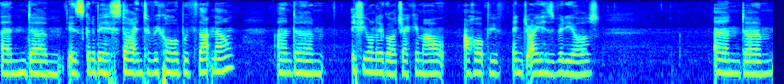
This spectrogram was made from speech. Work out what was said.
and um, is going to be starting to record with that now. And um, if you want to go check him out I hope you enjoy his videos. And um,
